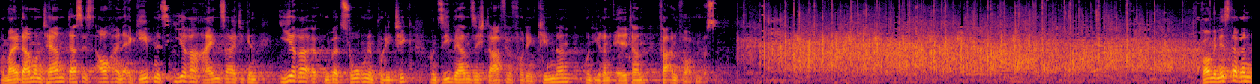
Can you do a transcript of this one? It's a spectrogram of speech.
Und meine Damen und Herren, das ist auch ein Ergebnis Ihrer einseitigen, Ihrer überzogenen Politik. Und Sie werden sich dafür vor den Kindern und ihren Eltern verantworten müssen. Frau Ministerin,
